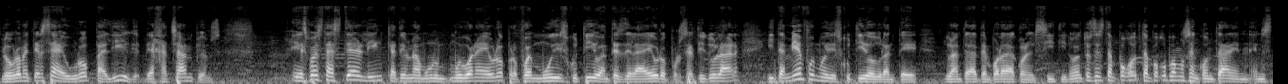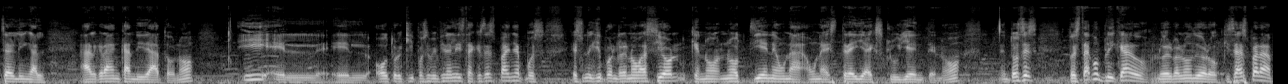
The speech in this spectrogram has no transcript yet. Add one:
logró meterse a Europa League, deja Champions. Y después está Sterling, que tiene una muy, buena euro, pero fue muy discutido antes de la euro por ser titular y también fue muy discutido durante, durante la temporada con el City, ¿no? Entonces tampoco, tampoco podemos encontrar en, Sterling al, al, gran candidato, ¿no? Y el, el, otro equipo semifinalista, que es España, pues es un equipo en renovación que no, no tiene una, una estrella excluyente, ¿no? Entonces, pues está complicado lo del balón de oro. Quizás para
